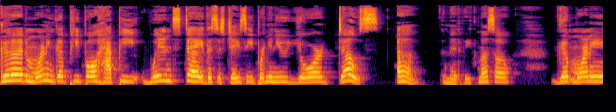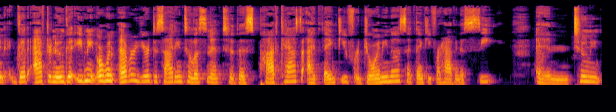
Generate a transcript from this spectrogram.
Good morning, good people. Happy Wednesday. This is JZ bringing you your dose of the midweek muscle. Good morning, good afternoon, good evening, or whenever you're deciding to listen into this podcast. I thank you for joining us. I thank you for having a seat and tuning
